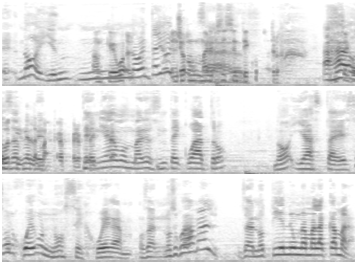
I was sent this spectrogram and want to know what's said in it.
Eh, no, y en Aunque igual, 98. Mario o sea, 64. Ajá, o sea, tiene la marca perfecta. teníamos Mario 64, ¿no? Y hasta eso el juego no se juega, o sea, no se juega mal. O sea, no tiene una mala cámara.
